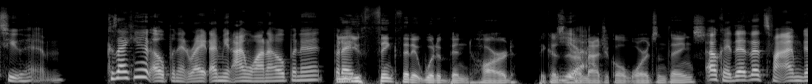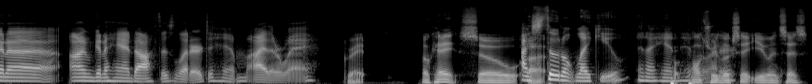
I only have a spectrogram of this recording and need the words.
to him. Because I can't open it, right? I mean, I want to open it, but you, I. you think that it would have been hard because there Yeah. are magical wards and things. Okay, that, that's fine. I'm gonna I'm gonna hand off this letter to him either way. Great. Okay, so I uh, still don't like you, and I hand Pa- him the Paltry looks at you and says,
